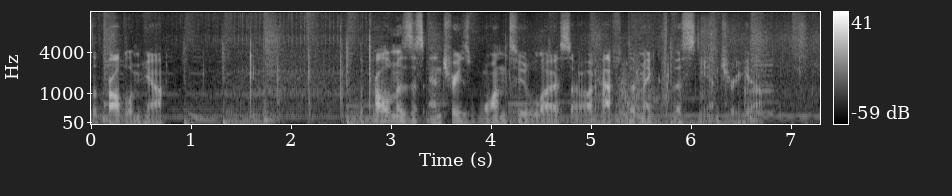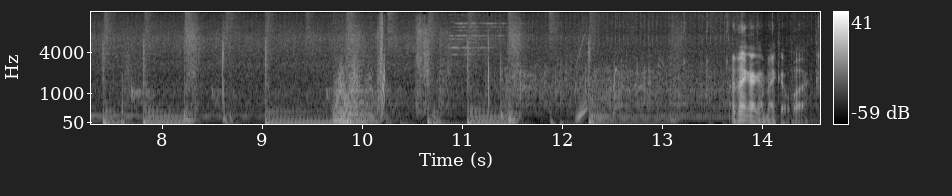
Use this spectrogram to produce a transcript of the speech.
The problem here? The problem is this entry is one too low, so I'd have to make this the entry here. I think I can make it work.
